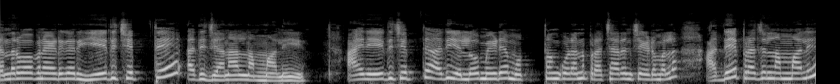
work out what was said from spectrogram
చంద్రబాబు నాయుడు గారు ఏది చెప్తే అది జనాలు నమ్మాలి. ఆయన ఏది చెప్తే అది ఎల్లో మీడియా మొత్తం కూడా ప్రచారం చేయడం వల్ల అదే ప్రజలు నమ్మాలి.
